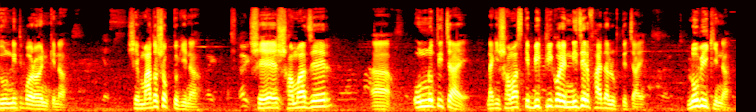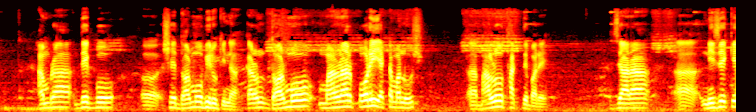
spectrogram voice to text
দুর্নীতিপরায়ণ কিনা? সে মাদসক্ত কিনা? সে সমাজের উন্নতি চায়, নাকি সমাজকে বিক্রি করে নিজের ফায়দা লুটতে চায়, লোভী কিনা? আমরা দেখব সে ধর্মভীরু কিনা। কারণ ধর্ম মানার পরেই একটা মানুষ ভালো থাকতে পারে, যারা নিজেকে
